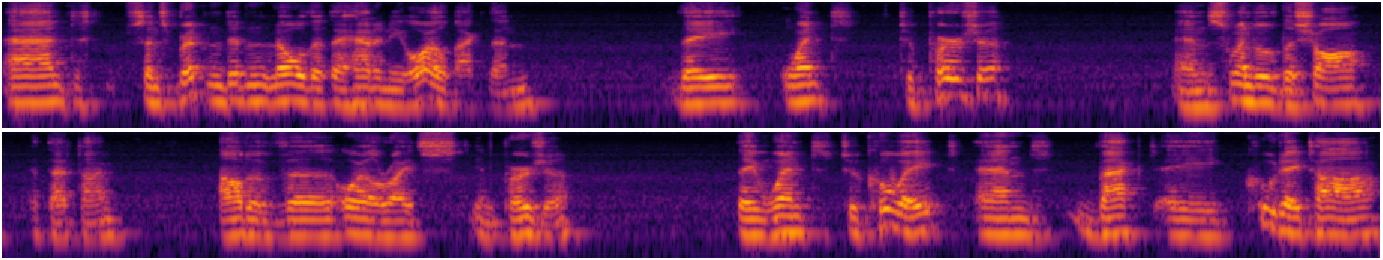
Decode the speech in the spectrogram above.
And since Britain didn't know that they had any oil back then, they went to Persia and swindled the Shah at that time out of uh, oil rights in Persia. They went to Kuwait and backed a coup d'etat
